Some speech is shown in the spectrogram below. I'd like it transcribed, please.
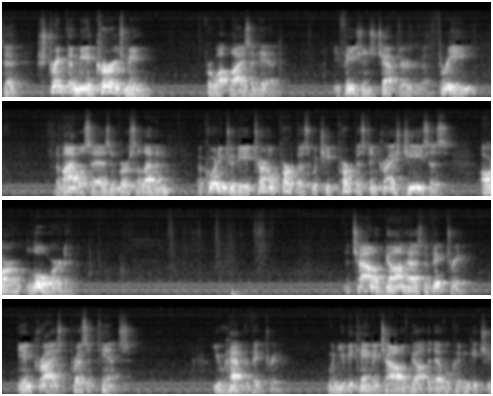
to strengthen me, encourage me for what lies ahead. Ephesians chapter uh, 3, the Bible says in verse 11, according to the eternal purpose which he purposed in Christ Jesus our Lord. The child of God has the victory in Christ, present tense. You have the victory. When you became a child of God, the devil couldn't get you.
